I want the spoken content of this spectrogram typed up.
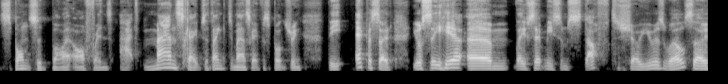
sponsored by our friends at Manscaped. So thank you to Manscaped for sponsoring the episode. You'll see here, um, they've sent me some stuff to show you as well. So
